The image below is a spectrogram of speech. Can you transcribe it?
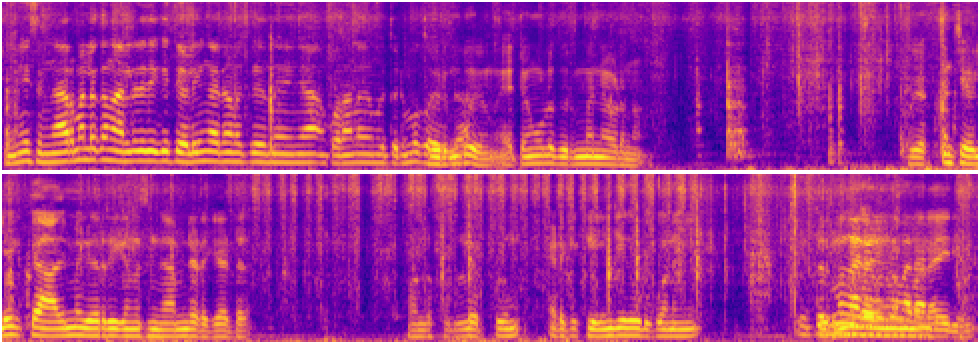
പിന്നെ ഈ സിംഗാർമലൊക്കെ നല്ല രീതിക്ക് ചെളിയും കാര്യങ്ങളൊക്കെ ഇരുന്ന് കഴിഞ്ഞാൽ കുറേ നേരം വരും തുരുമ്പ് വരും. ഏറ്റവും കൂടുതൽ തുരുമ്പ് തന്നെ അവിടെ നിന്ന് എപ്പം ചെളിയൊക്കെ ആദ്യമേ കയറിയിരിക്കുന്ന സിംഗാമിന്റെ ഇടയ്ക്കായിട്ട്. അതുകൊണ്ട് ഫുള്ള് എപ്പോഴും ഇടയ്ക്ക് ക്ലീൻ ചെയ്ത് വരാൻ വരായിരിക്കും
